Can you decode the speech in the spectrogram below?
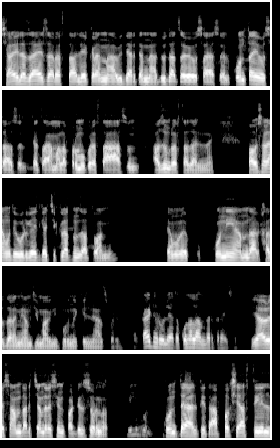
शाळेला जायचा रस्ता लेकरांना विद्यार्थ्यांना दुधाचा व्यवसाय असेल कोणता व्यवसाय असेल त्याचा आम्हाला प्रमुख रस्ता हा असून अजून रस्ता झाला नाही. पावसाळ्यामध्ये उडग्या इतक्या चिखलातून जातो आम्ही. त्यामुळे कोणी आमदार खासदारांनी आमची मागणी पूर्ण केली नाही आजपर्यंत. काय ठरवले आता? कोणाला आमदार करायचं यावेळेस आमदार चंद्रसेन पाटील सोरणार बिलकुल. कोणत्या हालतीत अपक्ष असतील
